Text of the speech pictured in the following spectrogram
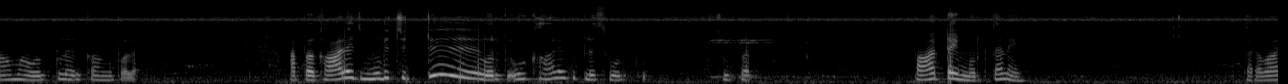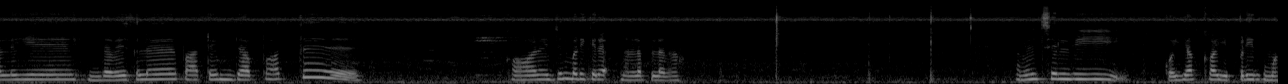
ஆமாம் ஒர்க்கில் இருக்காங்க போல். அப்போ காலேஜ் முடிச்சிட்டு work oh college plus work super part time work தானே? பரவாயில்லையே. இந்த வயசில் பார்ட் டைம் ஜாப் பார்த்து காலேஜும் படிக்கிற நல்ல பிள்ளை தான். தமிழ் செல்வி கொய்யாக்காய் எப்படி இருக்குமா?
